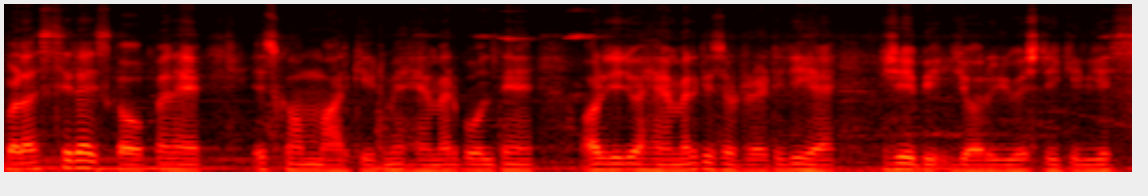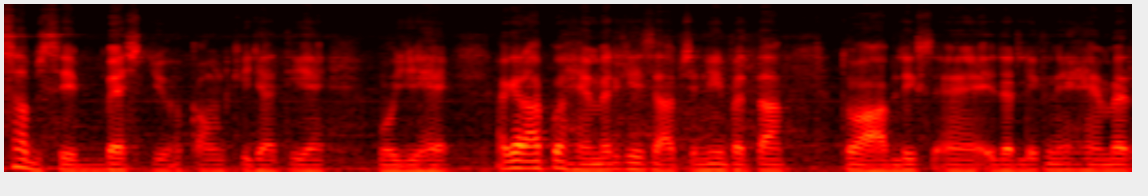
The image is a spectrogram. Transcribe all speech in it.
بڑا سرا اس کا اوپن ہے۔ اس کو ہم مارکیٹ میں ہیمر بولتے ہیں۔ اور یہ جو ہیمر کی اسٹریٹجی ہے، یہ بھی یورو یو ایس ڈی کے لیے سب سے بیسٹ جو اکاؤنٹ کی جاتی ہے، وہ یہ ہے۔ اگر آپ کو ہیمر کے حساب سے نہیں پتہ تو آپ لکھ، ادھر لکھ لیں ہیمر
